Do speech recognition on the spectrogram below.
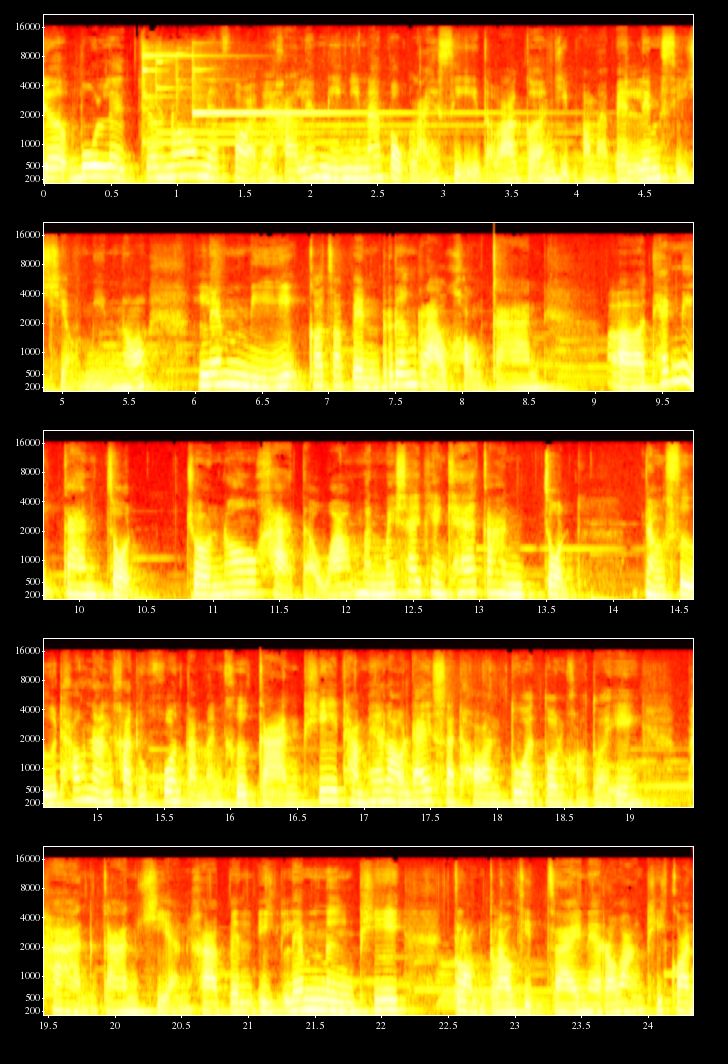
The Bullet Journal Method นะคะ เล่มนี้มีหน้าปกหลายสี แต่ว่าก่อนหยิบออกมาเป็นเล่มสีเขียวมิ้นเนาะเล่มนี้ก็จะเป็นเรื่องราวของการเเทคนิคการจด journal ค่ะ แต่ว่ามันไม่ใช่เพียงแค่การจด หนังสือเท่านั้นค่ะทุกคนแต่มันคือการที่ทำให้เราได้สะท้อนตัวตนของตัวเอง ผ่านการเขียนค่ะ เป็นอีกเล่มหนึ่งที่กล่อมเกลาจิตใจในระหว่างที่ก่อน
